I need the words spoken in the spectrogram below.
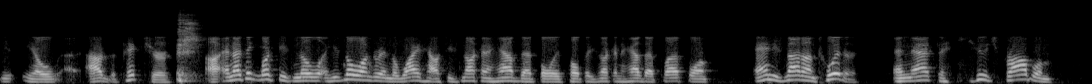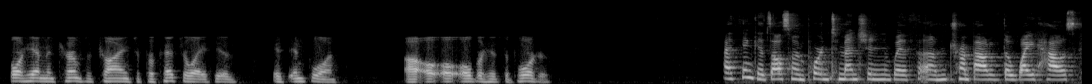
you, you, know out of the picture. Uh, and I think once he's no he's no longer in the White House, he's not going to have that bully pulpit. He's not going to have that platform, and he's not on Twitter and that's a huge problem for him in terms of trying to perpetuate his his influence uh, over his supporters. I think it's also important to mention with um, Trump out of the White House,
